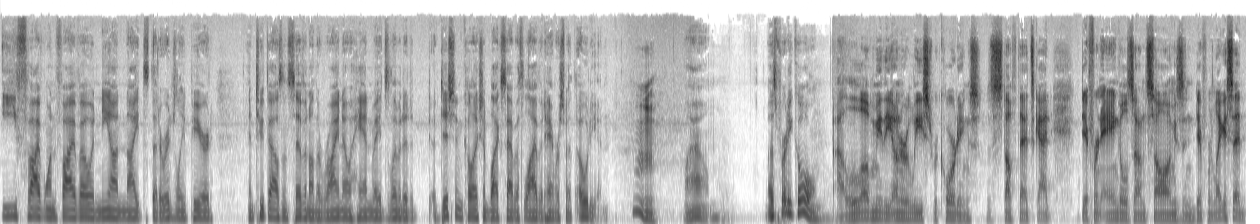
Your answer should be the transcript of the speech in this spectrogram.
E5150 and Neon Knights that originally appeared in 2007 on the Rhino Handmade's Limited Edition Collection Black Sabbath Live at Hammersmith Odeon. Hmm. Wow. That's pretty cool. I love me the unreleased recordings, the stuff that's got different angles on songs and different. Like I said,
